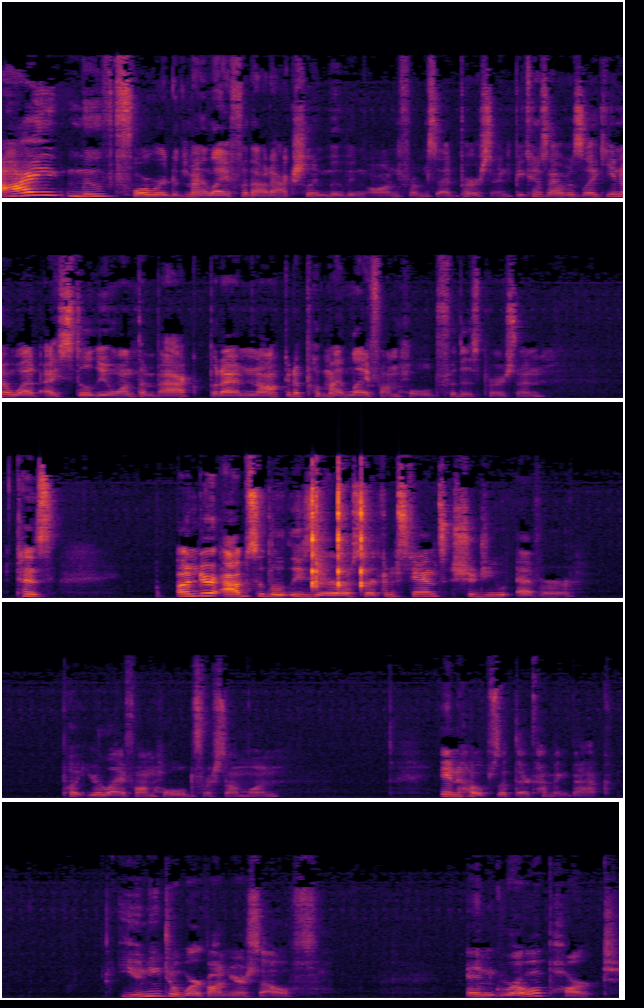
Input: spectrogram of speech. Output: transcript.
I moved forward with my life without actually moving on from said person because I was like, you know what? I still do want them back, but I'm not going to put my life on hold for this person. Because under absolutely zero circumstance should you ever put your life on hold for someone in hopes that they're coming back. You need to work on yourself and grow apart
